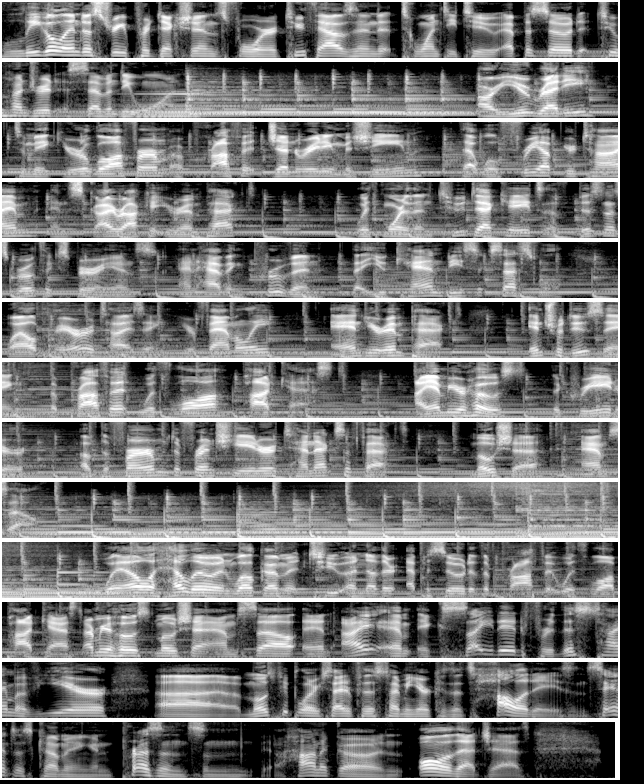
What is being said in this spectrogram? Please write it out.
Legal industry predictions for 2022, episode 271. Are you ready to make your law firm a profit generating machine that will free up your time and skyrocket your impact? With more than two decades of business growth experience and having proven that you can be successful while prioritizing your family and your impact, Introducing the Profit with Law podcast. I am your host, the creator of the firm differentiator 10x effect, Moshe Amsel. Well, hello and welcome to another episode of the Profit with Law podcast. I'm your host, Moshe Amsel, and I am excited for this time of year. Uh, most people are excited for this time of year because it's holidays and Santa's coming and presents and Hanukkah and all of that jazz.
